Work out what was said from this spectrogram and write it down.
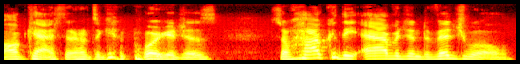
all cash, they don't have to get mortgages. So, how could the average individual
